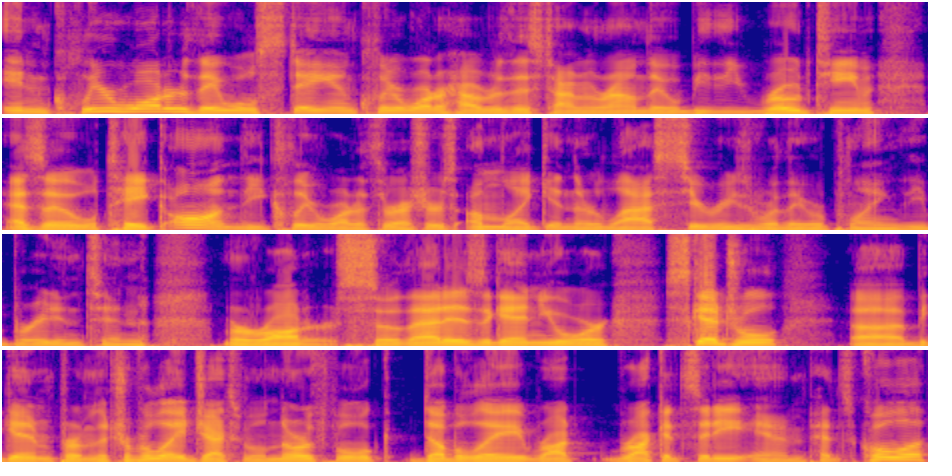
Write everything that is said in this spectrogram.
in Clearwater, they will stay in Clearwater. However, this time around, they will be the road team as they will take on the Clearwater Threshers, unlike in their last series where they were playing the Bradenton Marauders. So that is, again, your schedule. Uh, begin from the AAA Jacksonville Norfolk, AA Ro- Rocket City, and Pensacola.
